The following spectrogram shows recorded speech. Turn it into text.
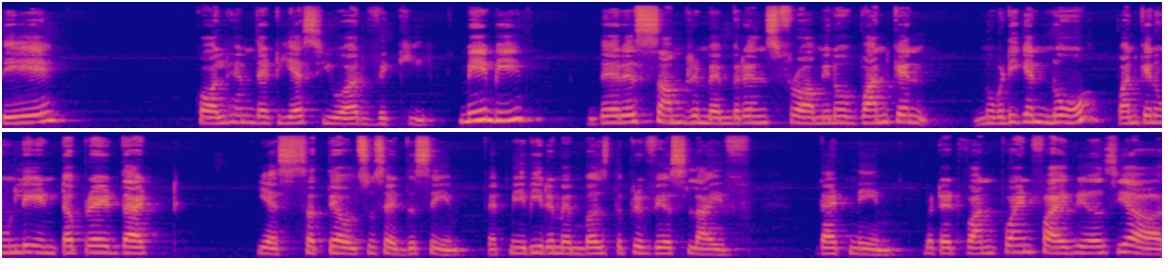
they call him that, yes, you are Vicky. Maybe there is some remembrance from, you know, one can, nobody can know, one can only interpret that, yes, Satya also said the same, that maybe remembers the previous life, that name. But at 1.5 years, yeah,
